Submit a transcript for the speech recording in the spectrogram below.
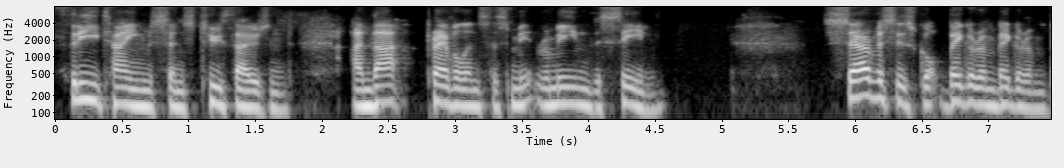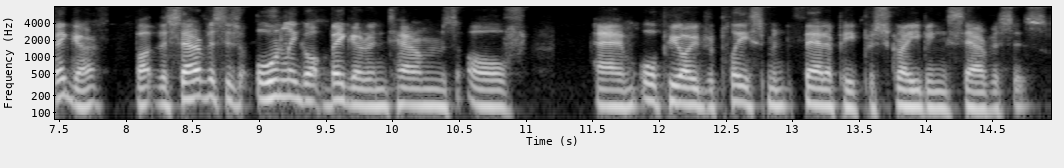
three times since 2000. And that prevalence has remained the same. Services got bigger and bigger and bigger, but the services only got bigger in terms of um, opioid replacement therapy prescribing services.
